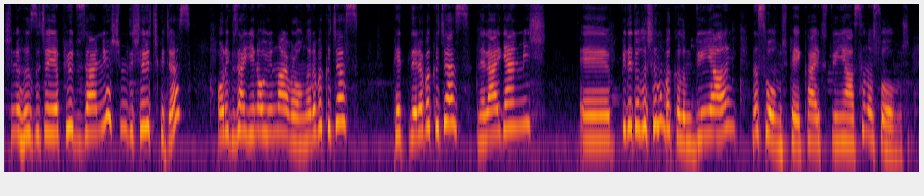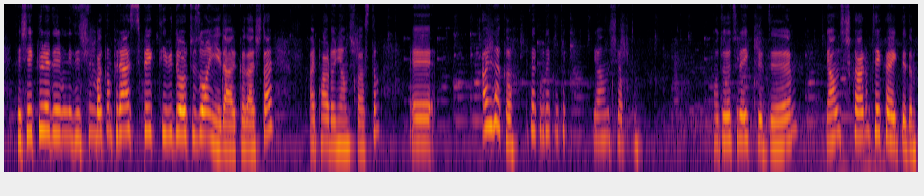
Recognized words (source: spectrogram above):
Şimdi hızlıca yapıyor, düzenliyor. Şimdi dışarı çıkacağız. Orada güzel yeni oyunlar var. Onlara bakacağız. Petlere bakacağız. Neler gelmiş. Ee, bir de dolaşalım bakalım. Dünya nasıl olmuş? PKX dünyası nasıl olmuş? Teşekkür ederim. Şimdi bakın Prens Spek TV 417 arkadaşlar. Ay pardon yanlış bastım. Ee, ay bir dakika. Bir dakika bir dakika bir dakika. Yanlış yaptım. Moderatöre ekledim. Yanlış çıkardım tekrar ekledim.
